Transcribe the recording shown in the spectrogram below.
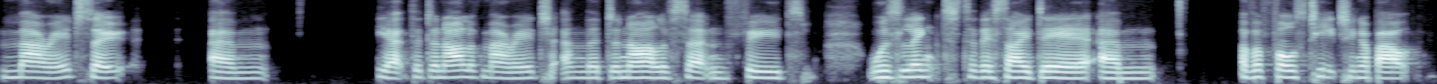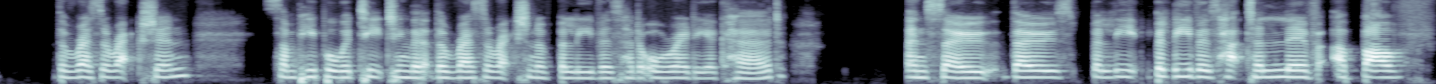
marriage, so um yeah, the denial of marriage and the denial of certain foods was linked to this idea um of a false teaching about the resurrection. Some people were teaching that the resurrection of believers had already occurred. And so those belie- believers had to live above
